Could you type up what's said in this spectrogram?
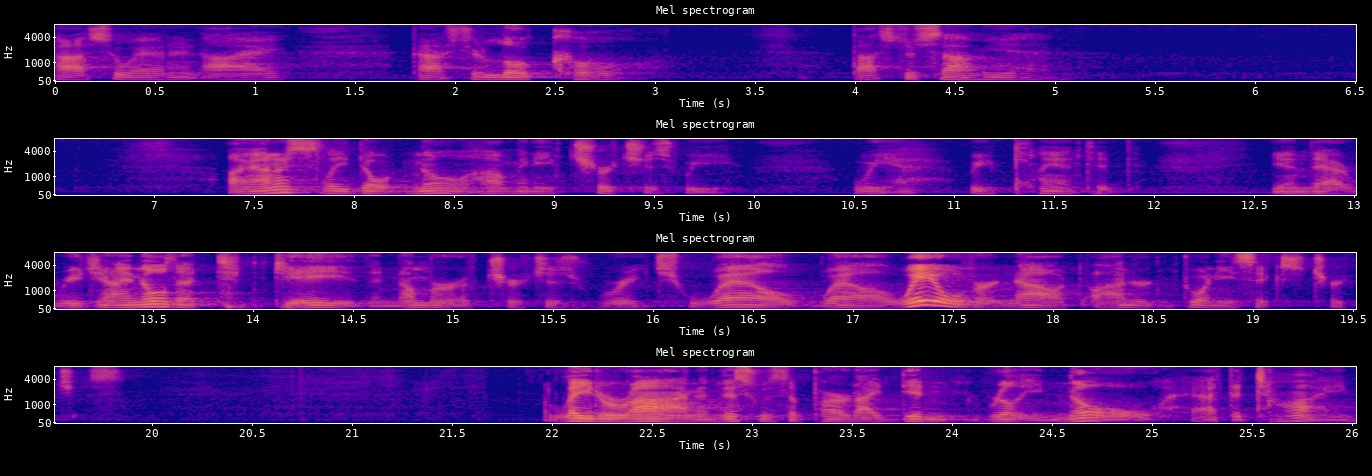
Kasuan and I, Pastor Loco, Pastor Samuel, I honestly don't know how many churches we, we, we planted in that region. I know that today the number of churches reach well, well, way over now 126 churches later on, and this was the part I didn't really know at the time,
